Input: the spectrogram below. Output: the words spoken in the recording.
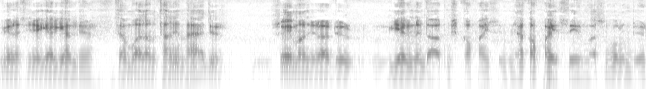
Yöneticiye gel gel diyor. Sen bu adamı tanıyor musun? He diyor. Süleymancılar diyor yerine dağıtmış kafayı. Ne kafayı sıyırması oğlum diyor.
